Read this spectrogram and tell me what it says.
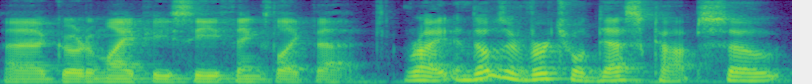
uh, GoToMyPC, things like that. Right, and those are virtual desktops. So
